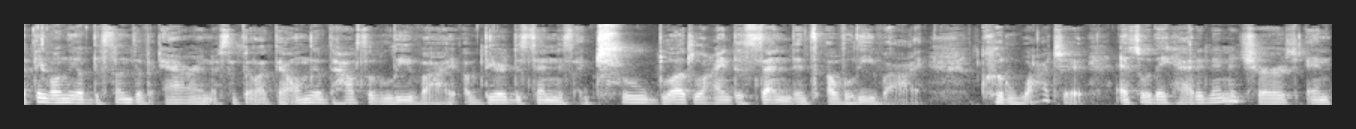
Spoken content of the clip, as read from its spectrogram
I think only of the sons of Aaron or something like that, only of the house of Levi, of their descendants, like true bloodline descendants of Levi, could watch it. And so they had it in the church, and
